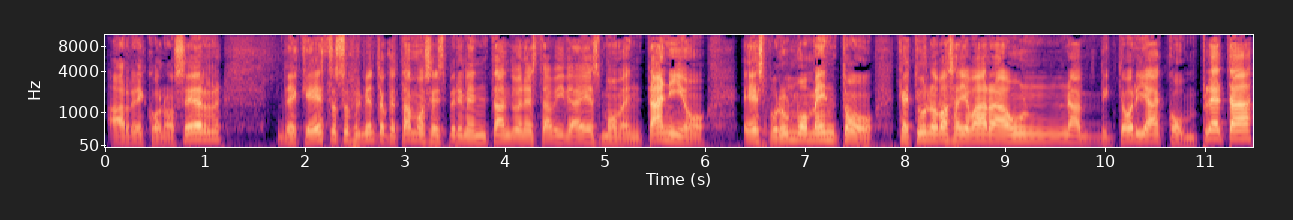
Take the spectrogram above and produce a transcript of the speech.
a reconocer de que este sufrimiento que estamos experimentando en esta vida es momentáneo, es por un momento que tú nos vas a llevar a una victoria completa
